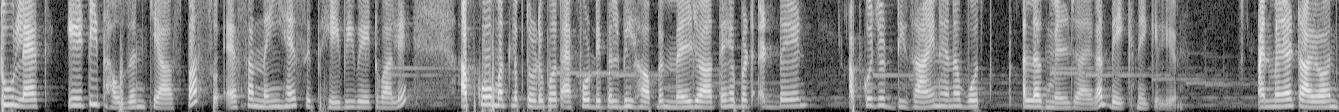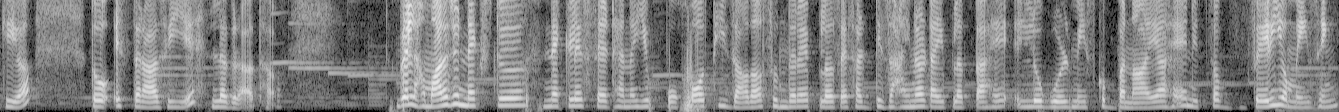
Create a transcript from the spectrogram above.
टू लैख एटी थाउज़ेंड के आसपास। सो ऐसा नहीं है सिर्फ़ हेवी वेट वाले। आपको मतलब थोड़े बहुत एफोर्डेबल भी यहाँ पे मिल जाते हैं बट एट द एंड आपको जो डिज़ाइन है ना वो अलग मिल जाएगा देखने के लिए। एंड मैंने ट्राई ऑन किया तो इस तरह से ये लग रहा था। वेल well, हमारा जो नेक्स्ट नेकलेस सेट है ना ये बहुत ही ज़्यादा सुंदर है प्लस ऐसा डिज़ाइनर टाइप लगता है। येलो गोल्ड में इसको बनाया है and it's a very amazing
